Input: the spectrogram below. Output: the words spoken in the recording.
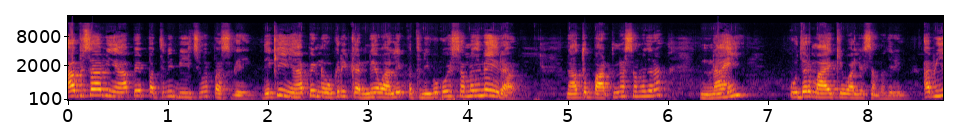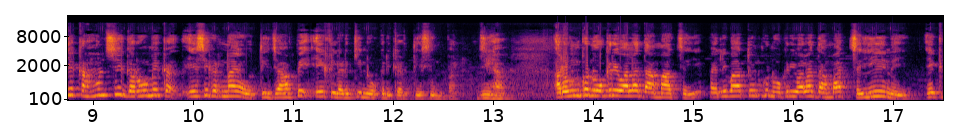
अब सब यहाँ पे पत्नी बीच में फंस गई। देखिए, यहाँ पे नौकरी करने वाली पत्नी को कोई समझ नहीं रहा। ना तो पार्टनर समझ रहा, ना ही उधर मायके वाले समझ रही। अब ये कौन से घरों में ऐसी घटनाएँ होती जहाँ पे एक लड़की नौकरी करती सिंपल जी हाँ। और उनको नौकरी वाला दामाद चाहिए। पहली बात तो उनको नौकरी वाला दामाद चाहिए ही नहीं। एक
